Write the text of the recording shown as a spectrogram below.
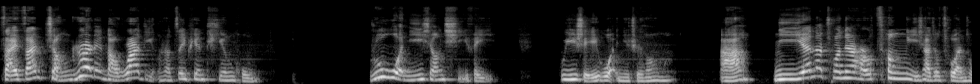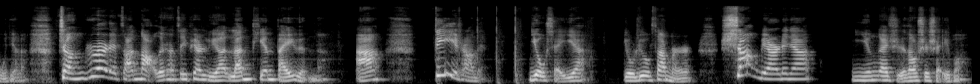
在咱整个的脑瓜顶上这片天空，如果你想起飞，归谁管？你知道吗？啊！你爷那窜天猴噌一下就窜出去了，整个的咱脑袋上这片蓝蓝天白云呢？啊！地上的有谁呀？有六扇门，上边的呢？你应该知道是谁吧？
